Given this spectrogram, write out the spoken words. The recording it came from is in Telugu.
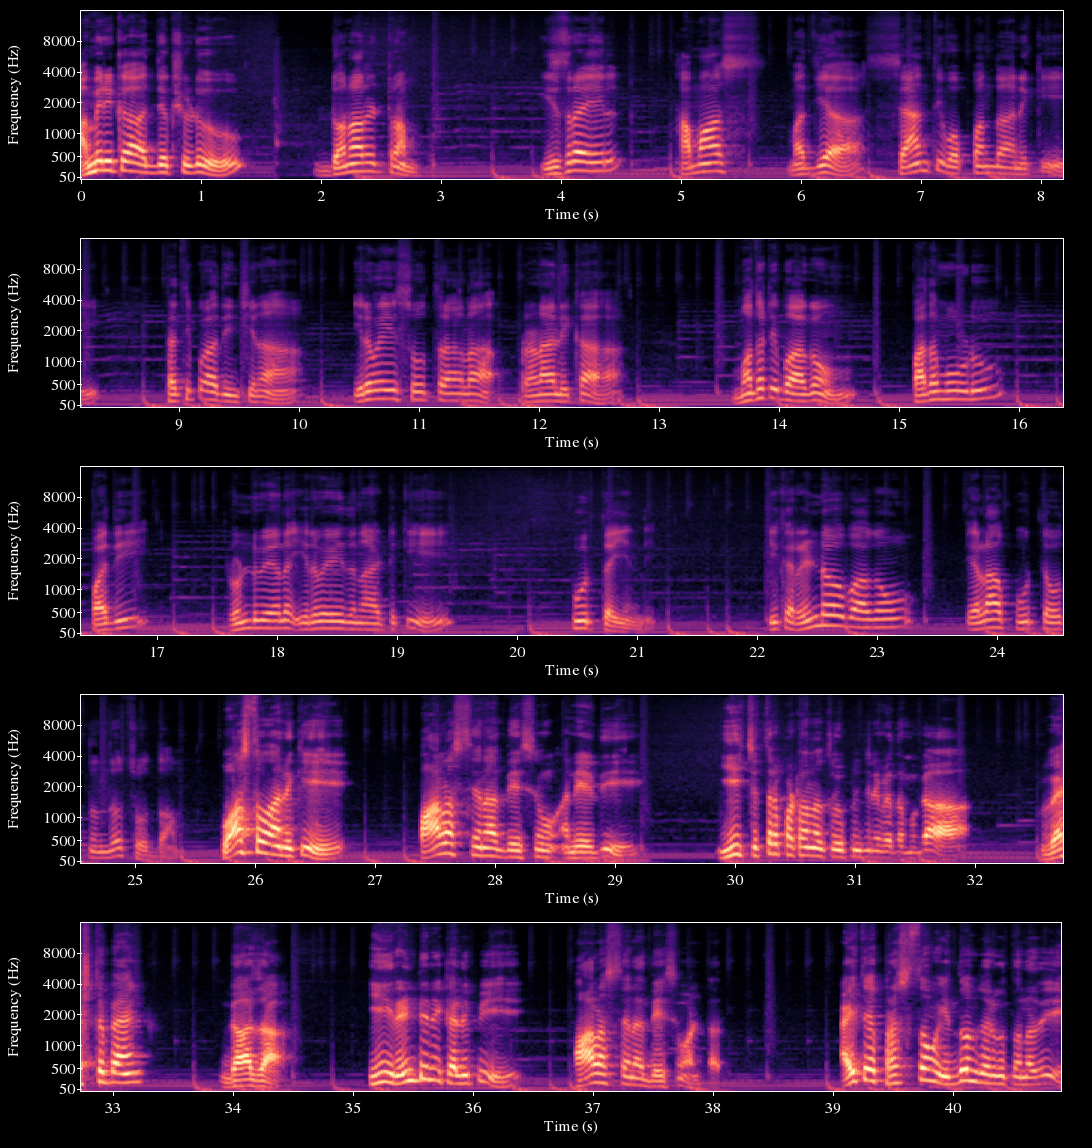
అమెరికా అధ్యక్షుడు డొనాల్డ్ ట్రంప్ ఇజ్రాయెల్ హమాస్ మధ్య శాంతి ఒప్పందానికి ప్రతిపాదించిన ఇరవై సూత్రాల ప్రణాళిక మొదటి భాగం పదమూడు పది రెండు వేల ఇరవై ఐదు నాటికి పూర్తయింది. ఇక రెండవ భాగం ఎలా పూర్తవుతుందో చూద్దాం. వాస్తవానికి పాలస్తీనా దేశం అనేది ఈ చిత్రపటంలో చూపించిన విధముగా వెస్ట్ బ్యాంక్ గాజా ఈ రెంటిని కలిపి పాలస్తీనా దేశం అంటారు. అయితే ప్రస్తుతం యుద్ధం జరుగుతున్నది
